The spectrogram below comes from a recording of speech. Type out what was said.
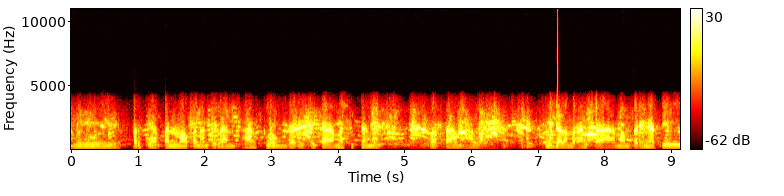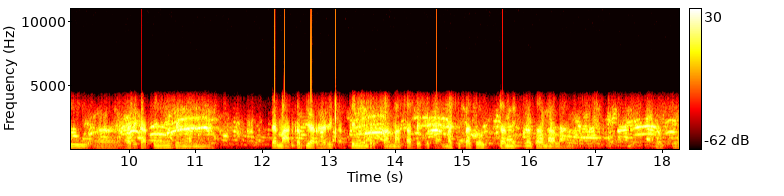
ini persiapan mau penampilan angklung dari TK Masjid Jami Kota Malang. Ini dalam rangka memperingati uh, Hari Kartini dengan tema Kebiar Hari Kartini bersama KBTK Masjid Jami Kota Malang. Oke,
